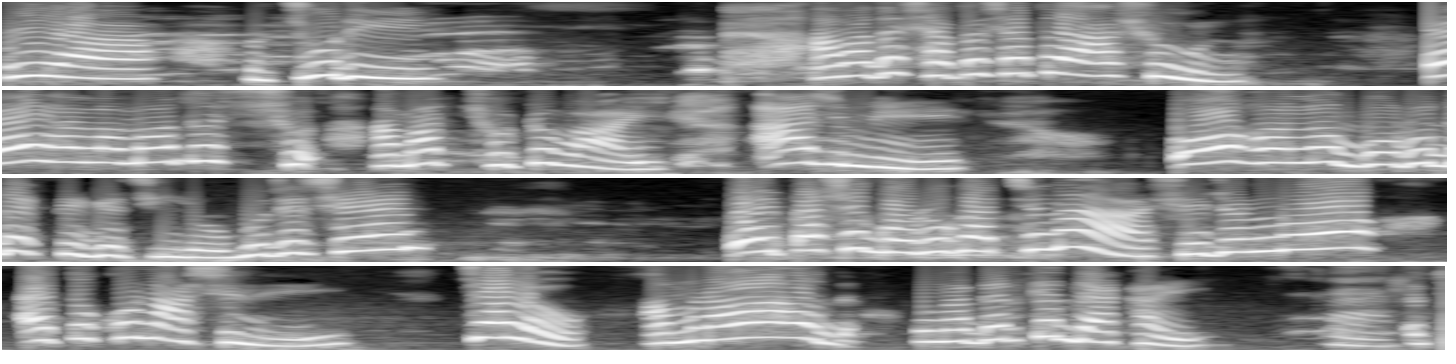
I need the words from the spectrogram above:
ইয়া চুড়ি। আমাদের সাথে সাথে আসুন। এই হলো আমাদের আমার ছোট ভাই আজমির ও হলো গরু দেখতে গেছিল বুঝেছেন? ওই পাশে গরু গাচ্ছে না সেজন্য এতক্ষণ আসেনি। চলো আমরা ওনাদেরকে দেখাই। এত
